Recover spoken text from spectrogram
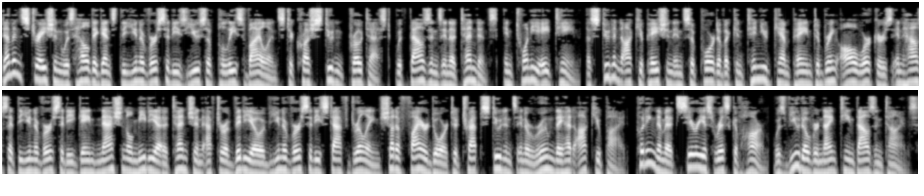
Demonstration was held against the university's use of police violence to crush student protest, with thousands in attendance. In 2018, a student occupation in support of a continued campaign to bring all workers in house at the university gained national media attention after a video of university staff drilling shut a fire door to trap students in a room they had occupied, putting them at serious risk of harm, was viewed over 19,000 times.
